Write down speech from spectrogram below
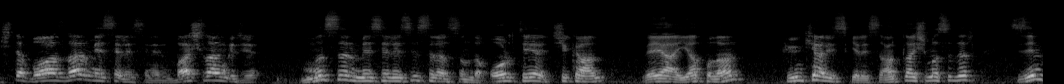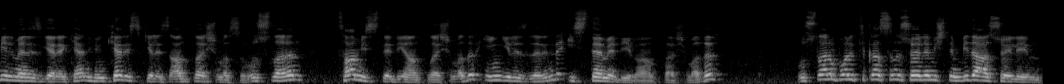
İşte boğazlar meselesinin başlangıcı Mısır meselesi sırasında ortaya çıkan veya yapılan Hünkar İskelesi Antlaşması'dır. Sizin bilmeniz gereken Hünkar İskelesi Antlaşması Rusların tam istediği antlaşmadır. İngilizlerin de istemediği bir antlaşmadır. Rusların politikasını söylemiştim bir daha söyleyeyim.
